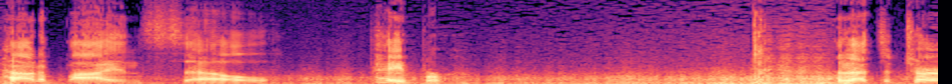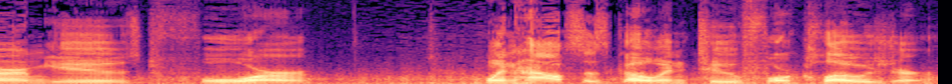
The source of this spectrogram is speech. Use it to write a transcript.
how to buy and sell paper. And that's a term used for when houses go into foreclosure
